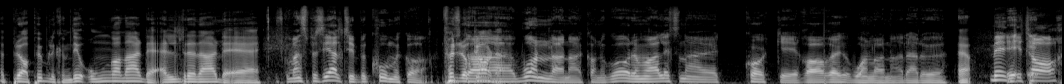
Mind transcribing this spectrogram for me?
et bra publikum. Det er jo unger der, det er eldre der, det er Du skal være en spesiell type komiker. For Du skal- One-liner kan du gå, og det må være litt sånne corky, rare one-liner der du Med en Eh, gitar,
